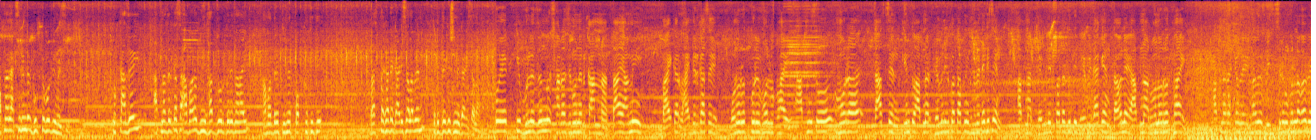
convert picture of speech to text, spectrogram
আপনার অ্যাক্সিডেন্টের ভুক্তভোগী হয়েছে। তো কাজেই আপনাদের কাছে আবারও দুই হাত জোর করে জানাই, আমাদের টিমের পক্ষ থেকে। রাস্তাঘাটে গাড়ি চালাবেন, একটু দেখে শুনে গাড়ি চালান। তো একটি ভুলের জন্য সারা জীবনের কান্না। তাই আমি বাইকার ভাইদের কাছে অনুরোধ করে বলব, ভাই, আপনি তো মোরা যাচ্ছেন, কিন্তু আপনার ফ্যামিলির কথা আপনি ভেবে দেখেছেন? আপনার ফ্যামিলির কথা যদি ভেবে দেখেন, তাহলে আপনার অনুরোধ, ভাই, আপনারা কেউ এইভাবে বিশৃঙ্খলাভাবে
